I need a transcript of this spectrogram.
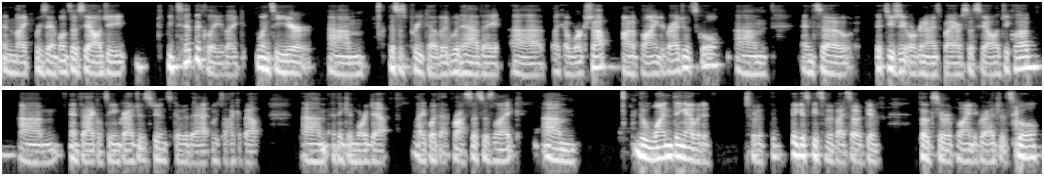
in like for example in sociology, we typically like once a year. Um, this was pre-COVID. Would have a uh, like a workshop on applying to graduate school. Um, and so it's usually organized by our sociology club um, and faculty and graduate students go to that. We talk about, um, I think in more depth, like what that process is like. Um, the one thing I would sort of the biggest piece of advice I would give folks who are applying to graduate school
